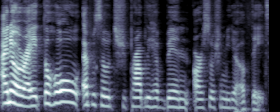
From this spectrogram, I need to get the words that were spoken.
I know, right? The whole episode should probably have been our social media update.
